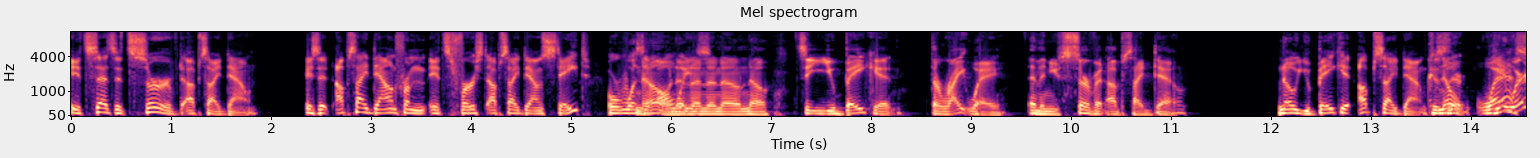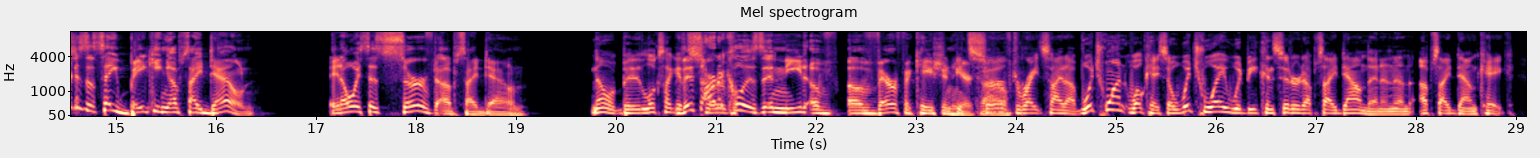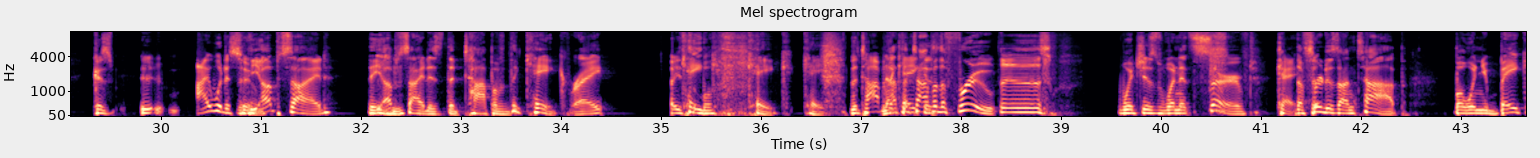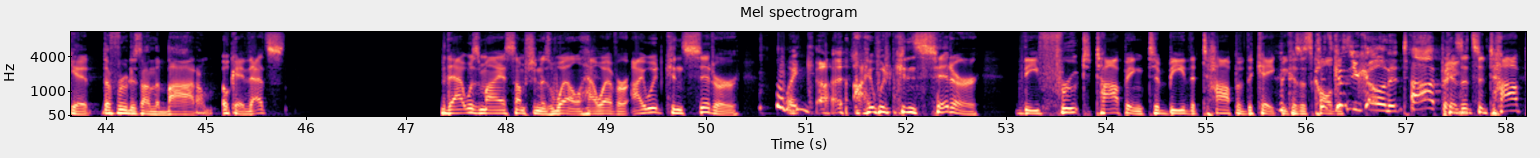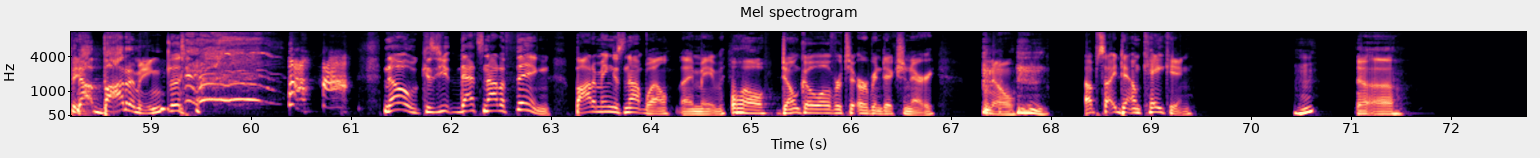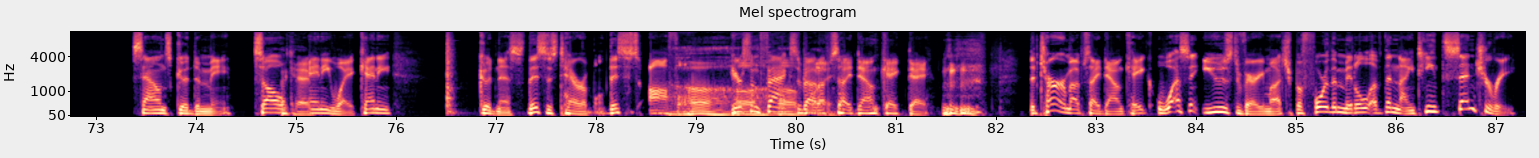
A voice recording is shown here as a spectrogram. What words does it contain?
It says it's served upside down. Is it upside down from its first upside down state, or was it always? no, no, no, no, no. See, you bake it the right way, and then you serve it upside down. No, you bake it upside down because No, why, where does it say baking upside down? It always says served upside down. no? But it looks like it's this served, article is in need of, of verification here. It's Kyle. served right side up. Which one? well, Okay, so which way would be considered upside down then in an upside down cake? Because I would assume The upside, the Mm-hmm. upside is the top of the cake, right? Cake, cake, cake. the top of Not the the, top is- of the fruit, which is when it's served. Okay, the so- fruit is on top, but when you bake it, the fruit is on the bottom. okay, that's that was my assumption as well. However, I would consider Oh my gosh! I would consider the fruit topping to be the top of the cake because it's called Because you're calling it topping, because it's a topping. not bottoming. no, because that's not a thing. Bottoming is not well. I mean, well, don't go over to Urban Dictionary. no, Upside down caking uh, sounds good to me. So Okay. anyway, Kenny, goodness, this is terrible. This is awful. Oh, Here's some oh, facts oh, about boy. upside down cake day. the term upside down cake wasn't used very much before the middle of the 19th century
